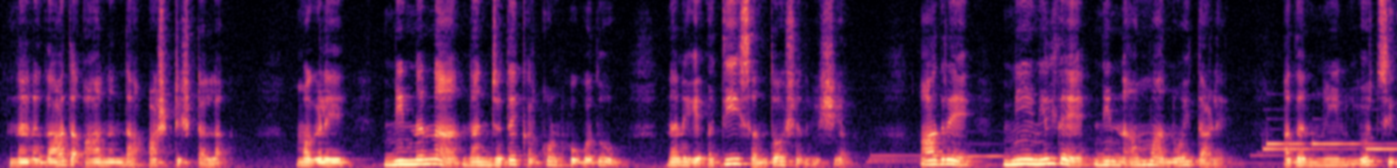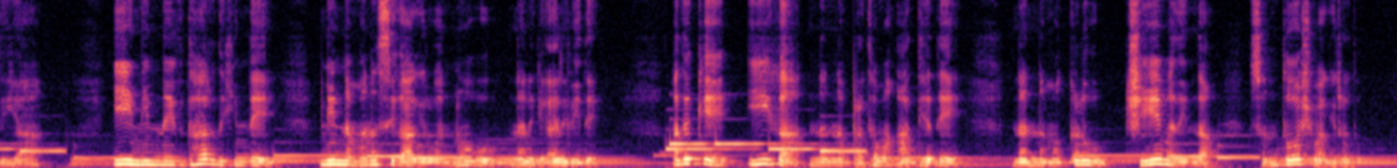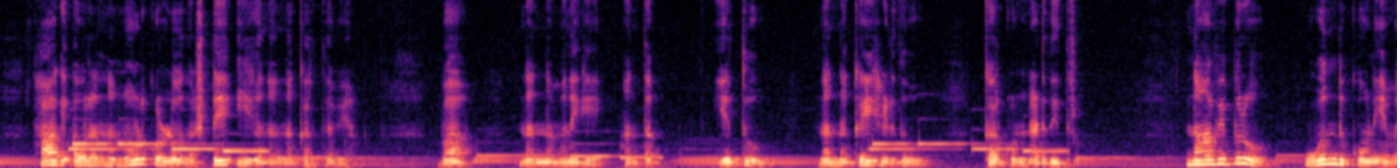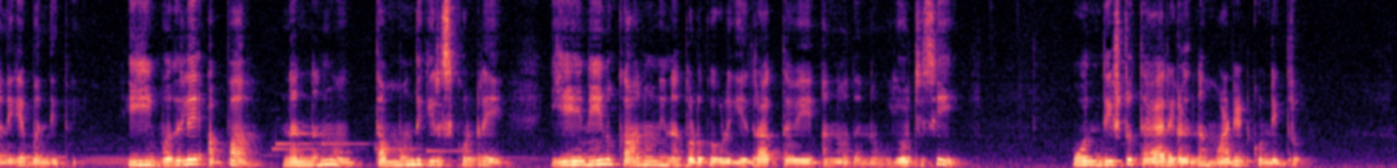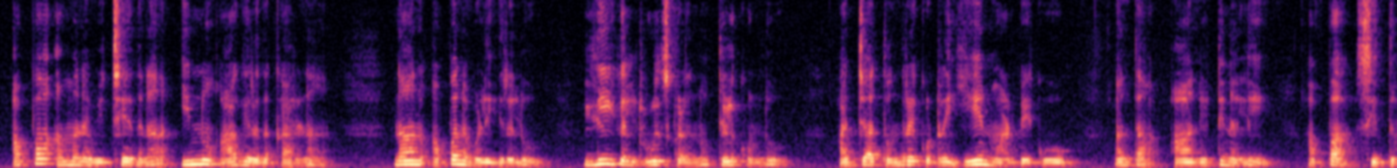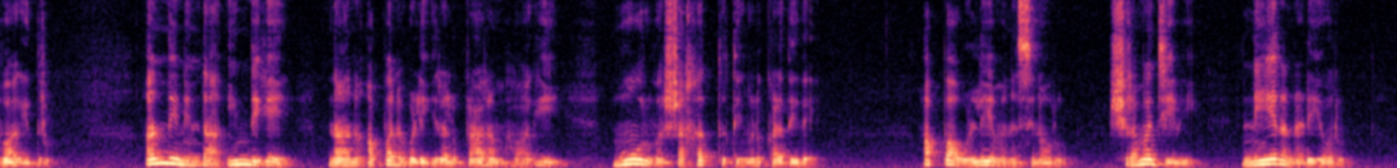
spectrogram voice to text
ನನಗಾದ ಆನಂದ ಅಷ್ಟಿಷ್ಟಲ್ಲ. ಮಗಳೇ, ನಿನ್ನನ್ನು ನನ್ನ ಜೊತೆ ಕರ್ಕೊಂಡು ಹೋಗೋದು ನನಗೆ ಅತೀ ಸಂತೋಷದ ವಿಷಯ. ಆದರೆ ನೀನಿಲ್ಲದೆ ನಿನ್ನ ಅಮ್ಮ ನೋಯ್ತಾಳೆ. ಅದನ್ನು ನೀನು ಯೋಚಿಸಿದೀಯಾ? ಈ ನಿನ್ನ ನಿರ್ಧಾರದ ಹಿಂದೆ ನಿನ್ನ ಮನಸ್ಸಿಗಾಗಿರುವ ನೋವು ನನಗೆ ಅರಿವಿದೆ. ಅದಕ್ಕೆ ಈಗ ನನ್ನ ಪ್ರಥಮ ಆದ್ಯತೆ ನನ್ನ ಮಕ್ಕಳು ಕ್ಷೇಮದಿಂದ ಸಂತೋಷವಾಗಿರೋದು. ಹಾಗೆ ಅವರನ್ನು ನೋಡಿಕೊಳ್ಳೋದಷ್ಟೇ ಈಗ ನನ್ನ ಕರ್ತವ್ಯ. ಬಾ, ನನ್ನ ಮನೆಗೆ ಅಂತ ಎದ್ದು ನನ್ನ ಕೈ ಹಿಡಿದು ಕರ್ಕೊಂಡು ನಡೆದಿದ್ರು. ನಾವಿಬ್ಬರು ಒಂದು ಕೋಣೆಯ ಮನೆಗೆ ಬಂದಿದ್ವಿ. ಈ ಮೊದಲೇ ಅಪ್ಪ ನನ್ನನ್ನು ತಮ್ಮೊಂದಿಗಿರಿಸಿಕೊಂಡ್ರೆ ಏನೇನು ಕಾನೂನಿನ ತೊಡಕುಗಳು ಎದುರಾಗ್ತವೆ ಅನ್ನೋದನ್ನು ಯೋಚಿಸಿ ಒಂದಿಷ್ಟು ತಯಾರಿಗಳನ್ನು ಮಾಡಿಟ್ಕೊಂಡಿದ್ರು. ಅಪ್ಪ ಅಮ್ಮನ ವಿಚ್ಛೇದನ ಇನ್ನೂ ಆಗಿರದ ಕಾರಣ ನಾನು ಅಪ್ಪನ ಬಳಿ ಇರಲು ಲೀಗಲ್ ರೂಲ್ಸ್ಗಳನ್ನು ತಿಳ್ಕೊಂಡು, ಅಜ್ಜ ತೊಂದರೆ ಕೊಟ್ಟರೆ ಏನು ಮಾಡಬೇಕು ಅಂತ ಆ ನಿಟ್ಟಿನಲ್ಲಿ ಅಪ್ಪ ಸಿದ್ಧವಾಗಿದ್ದರು ಅಂದಿನಿಂದ ಇಂದಿಗೆ ನಾನು ಅಪ್ಪನ ಬಳಿ ಇರಲು ಪ್ರಾರಂಭವಾಗಿ ಮೂರು ವರ್ಷ ಹತ್ತು ತಿಂಗಳು ಕಳೆದಿದೆ. ಅಪ್ಪ ಒಳ್ಳೆಯ ಮನಸ್ಸಿನವರು, ಶ್ರಮಜೀವಿ, ನೇರ ನಡೆಯವರು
